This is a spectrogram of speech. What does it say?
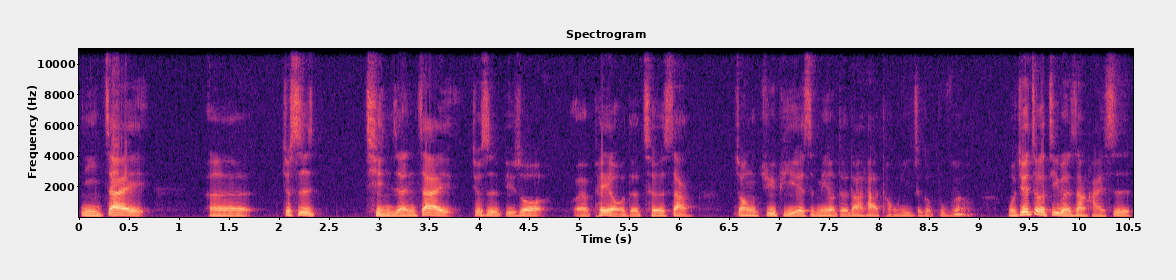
你在呃，就是请人在就是比如说呃配偶的车上装 GPS，没有得到他同意这个部分，嗯，我觉得这个基本上还是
